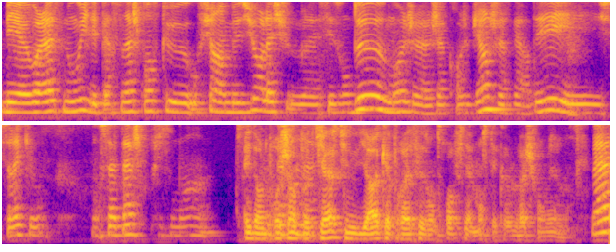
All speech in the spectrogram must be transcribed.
Mais euh, voilà, sinon oui, les personnages, je pense que au fur et à mesure, là, je suis à la saison 2, moi, j'accroche bien, je vais regarder, et c'est vrai que on s'attache plus ou moins. Et dans le prochain podcast, tu nous diras qu'après la saison 3, finalement, c'était quand même vachement bien. Bah,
